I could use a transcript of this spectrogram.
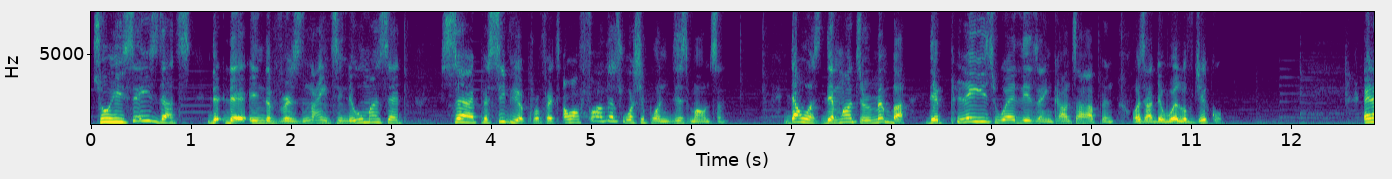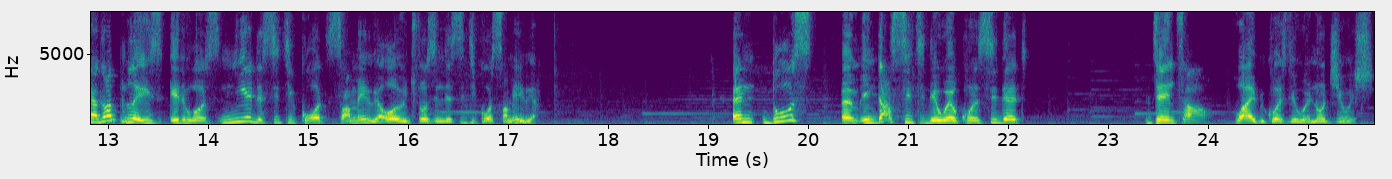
So he says that the, the, in the verse 19, the woman said, Sir, I perceive you're a prophet. Our fathers worship on this mountain. That was the mountain. Remember, the place where this encounter happened was at the well of Jacob. And at that place, it was near the city called Samaria, or it was in the city called Samaria. And those um, in that city, they were considered Gentile. Why? Because they were not Jewish.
